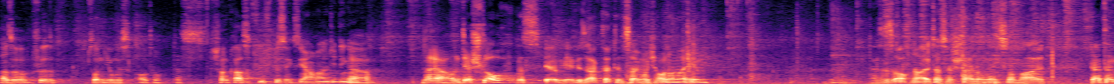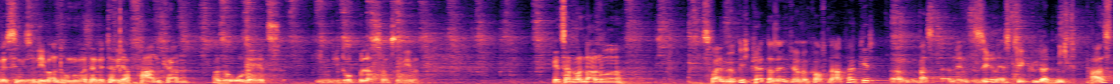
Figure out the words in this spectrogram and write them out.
Also für so ein junges Auto. Das ist schon krass. Fünf bis sechs Jahre alt, die Dinger. Ja. Naja, und der Schlauch, was er mir gesagt hat, den zeigen wir euch auch nochmal eben. Das ist auch eine Alterserscheinung, ganz normal. Der hat da ein bisschen Isolierband drum gemacht, damit er wieder fahren kann. Also ohne jetzt irgendwie Druckbelastung zu geben. Jetzt hat man da nur zwei Möglichkeiten. Also entweder man kauft ein Hardpaket, ähm, was an den Serien ST-Kühler nicht passt,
